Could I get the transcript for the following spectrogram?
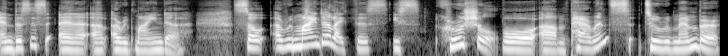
and this is a, a, a, reminder. So, a reminder like this is crucial for um, parents to remember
